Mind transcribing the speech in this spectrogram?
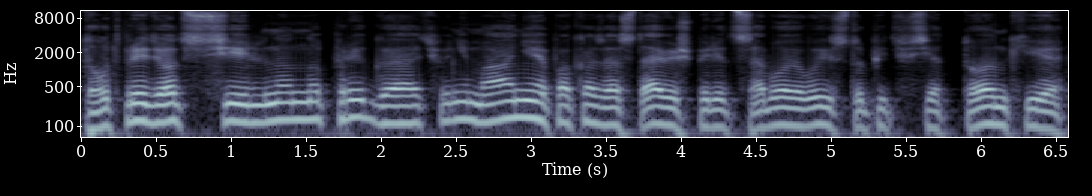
Тут придется сильно напрягать внимание, пока заставишь перед собой выступить все тонкие,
